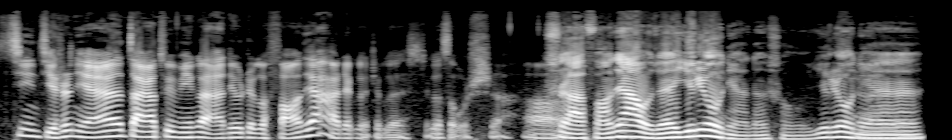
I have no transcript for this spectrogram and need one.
近几十年，大家最敏感的就是这个房价，这个这个这个走势啊。是啊，房价，我觉得一六年的时候，一六年，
